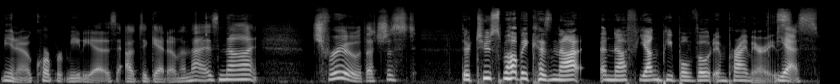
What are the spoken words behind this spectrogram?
you know corporate media is out to get them, and that is not true. That's just They're too small because not enough young people vote in primaries. yes.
